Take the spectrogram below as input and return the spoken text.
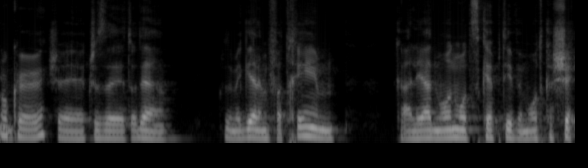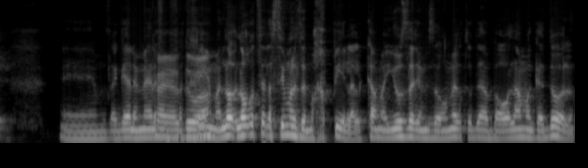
אוקיי. Okay. כשזה, אתה יודע, כשזה מגיע למפתחים, קהל יעד מאוד מאוד סקפטי ומאוד קשה. זה יגיע ל-100 אלף מפתחים, אני לא, לא רוצה לשים על זה מכפיל, על כמה יוזרים זה אומר, אתה יודע, בעולם הגדול.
